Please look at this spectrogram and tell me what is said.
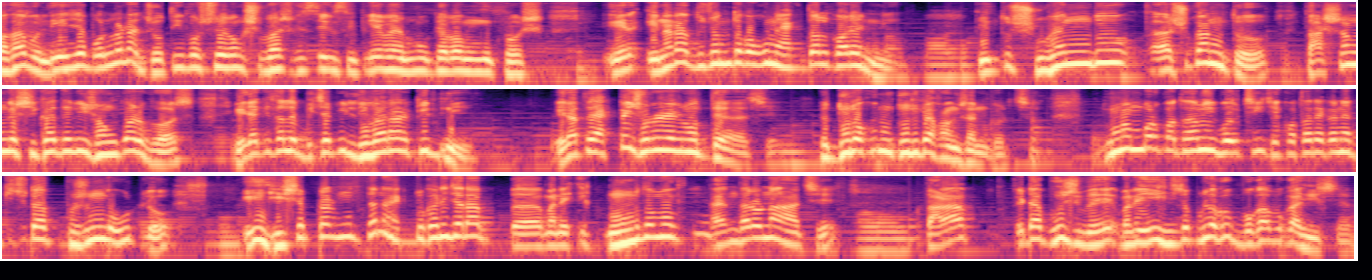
কথা বলি, এই যে বলল না, জ্যোতি বসু এবং সুভাষ সিং সিপিএম এর মুখ এবং মুখোশ, এর এনারা দুজন তো কখনো একদল করেননি। কিন্তু শুভেন্দু সুকান্ত, তার সঙ্গে শিখা দেবী শঙ্কর ঘোষ, এরা কি তাহলে বিজেপি লিভার আর কিডনি? এরা তো একটাই শরীরের মধ্যে আছে। দু রকম দুদিকে ফাংশন করছে। দু নম্বর কথা আমি বলছি যে কথাটা এখানে কিছুটা প্রসঙ্গ উঠল, এই হিসেবটার মধ্যে না একটুখানি যারা মানে ন্যূনতম ধ্যান ধারণা আছে, তারা এটা বুঝবে মানে এই হিসাবগুলো খুব বোকা বোকা হিসেব।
